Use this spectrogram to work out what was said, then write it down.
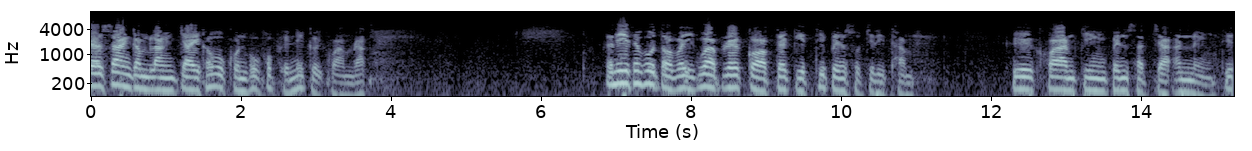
จะสร้างกำลังใจเขาบุคคลผู้พบเห็นให้เกิดความรักทีนี้ท่านพูดต่อไปอีกว่าประกอบต่กิจที่เป็นสุจริตธรรม คือความจริงเป็นสัจจะอันหนึ่งที่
